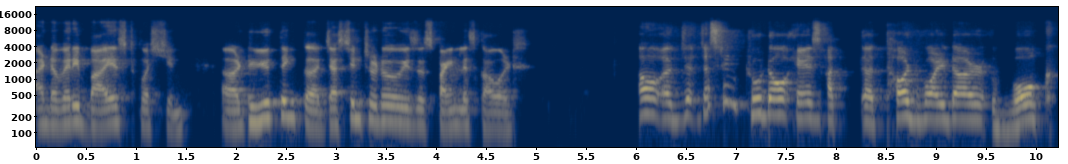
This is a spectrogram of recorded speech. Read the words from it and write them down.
and a very biased question. Uh, do you think uh, Justin Trudeau is a spineless coward? Oh, uh, J- Justin Trudeau is a, a third worlder, woke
